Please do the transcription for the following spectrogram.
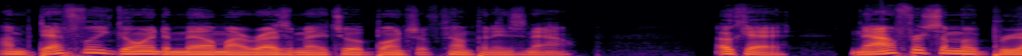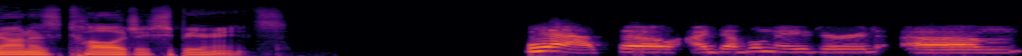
I'm definitely going to mail my resume to a bunch of companies now. Okay, now for some of Brianna's college experience. Yeah, so I double majored. Um,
